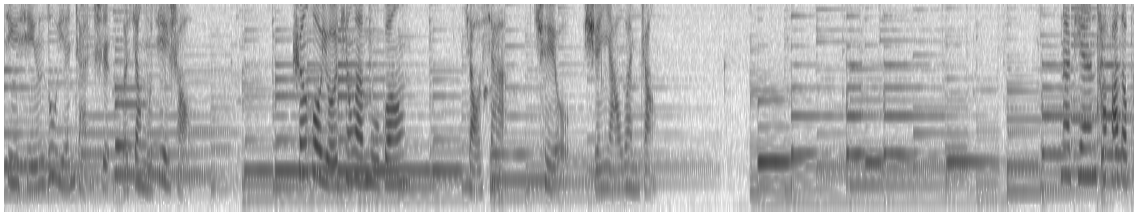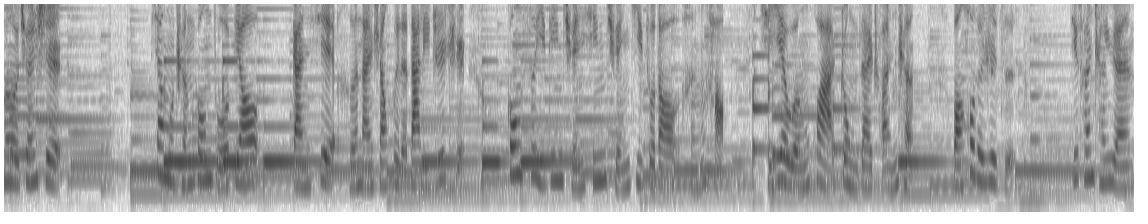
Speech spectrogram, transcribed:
进行路演展示和项目介绍，身后有千万目光，脚下却有悬崖万丈。那天他发的朋友圈是：项目成功夺标。感谢河南商会的大力支持，公司一定全心全意做到很好。企业文化重在传承，往后的日子，集团成员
